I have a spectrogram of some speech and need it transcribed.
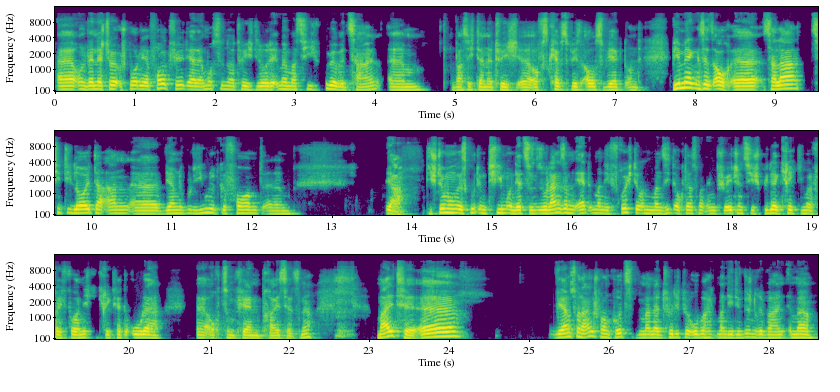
Und wenn der sportliche Erfolg fehlt, ja, dann musst du natürlich die Leute immer massiv überbezahlen, ähm, was sich dann natürlich aufs Capspace auswirkt. Und wir merken es jetzt auch. Salah zieht die Leute an. Wir haben eine gute Unit geformt. Ähm, ja, die Stimmung ist gut im Team und jetzt so, so, langsam erntet man die Früchte und man sieht auch, dass man im Free Agency Spieler kriegt, die man vielleicht vorher nicht gekriegt hätte oder äh, auch zum fairen Preis jetzt. Ne? Malte, äh, wir haben es vorhin angesprochen kurz, man natürlich beobachtet man die Division-Rivalen immer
